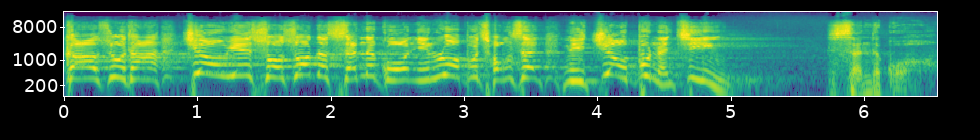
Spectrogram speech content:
告诉他，旧约所说的神的国，你若不重生，你就不能进神的国。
